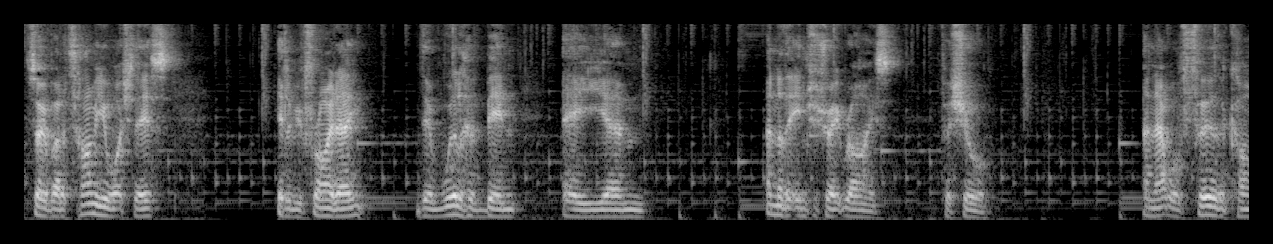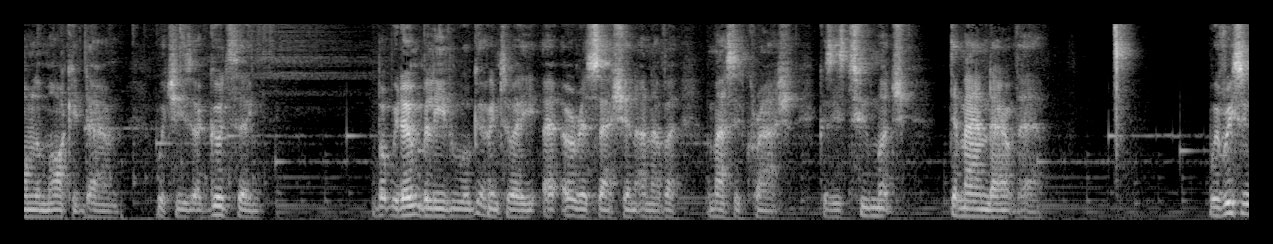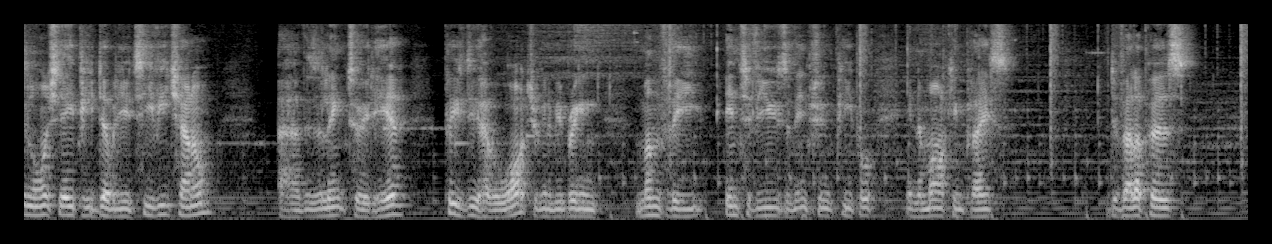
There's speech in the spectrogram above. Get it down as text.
So by the time you watch this, it'll be Friday. There will have been a um, another interest rate rise for sure, and that will further calm the market down, which is a good thing. But we don't believe it will go into a, a, a recession and have a, a massive crash because there's too much demand out there. We've recently launched the APW TV channel. Uh, there's a link to it here. Please do have a watch. We're going to be bringing monthly interviews and interesting people in the marketplace, developers,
